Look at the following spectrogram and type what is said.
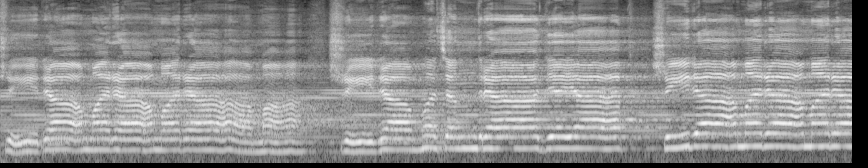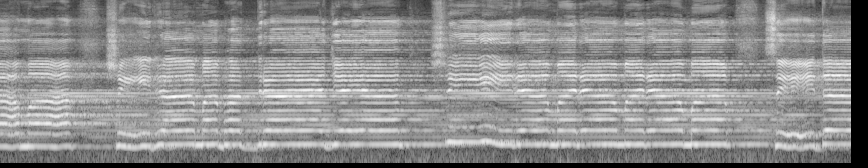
ശ്രീരാമ രാമ രാമ ശ്രീരാമചന്ദ്ര ജയ ശ്രീരാമ രാമ രാമ ശ്രീരാമഭദ്ര ജയ ശ്രീരാമ രാമ രാമ സീതാഭിരാമ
